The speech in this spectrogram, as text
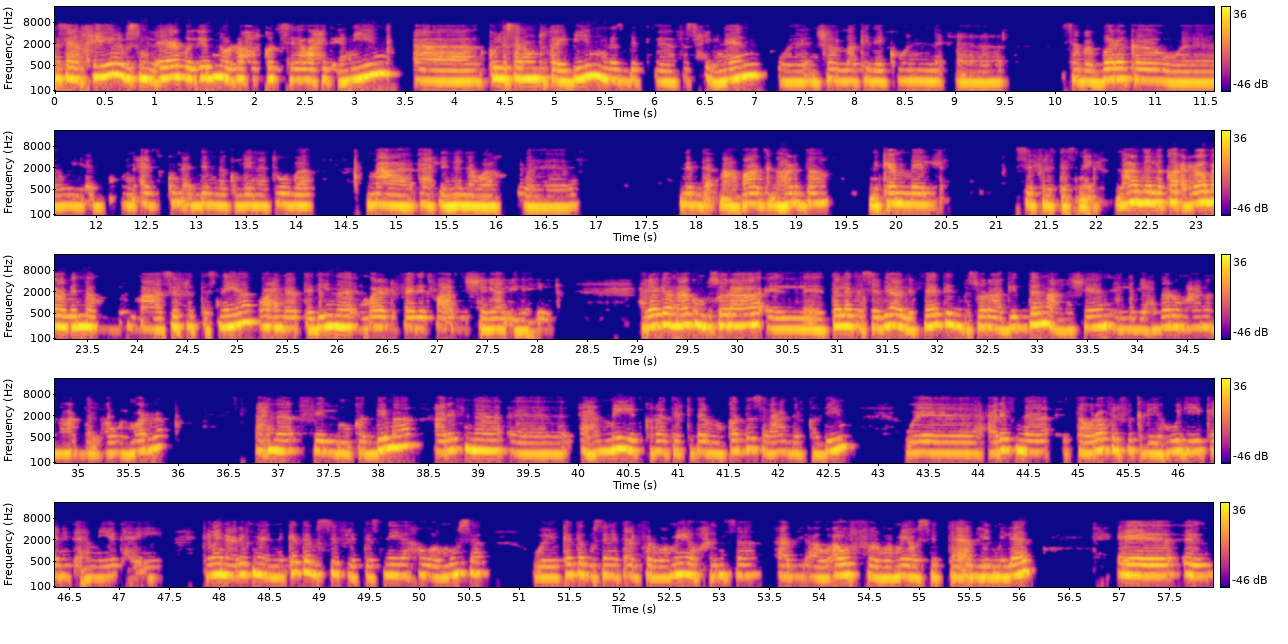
مساء الخير بسم الآب والابن والروح القدس يا واحد آمين. آه كل سنة وأنتم طيبين بمناسبة آه فصح يونان وإن شاء الله كده يكون آه سبب بركة ونكون قدمنا كلنا توبة مع أهل نينوى ونبدأ مع بعض النهاردة نكمل سفر التثنية. النهاردة اللقاء الرابع بينا مع سفر التثنية وإحنا ابتدينا المرة اللي فاتت في عرض الشريعة الإلهية. هراجع معاكم بسرعة الثلاث أسابيع اللي فاتت بسرعة جدا علشان اللي بيحضروا معانا النهاردة لأول مرة. إحنا في المقدمة عرفنا أهمية قراءة الكتاب المقدس العهد القديم وعرفنا التوراة في الفكر اليهودي كانت أهميتها إيه. كمان عرفنا إن كتب السفر التثنية هو موسى وكتبه سنة 1405 قبل أو 1406 قبل الميلاد.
